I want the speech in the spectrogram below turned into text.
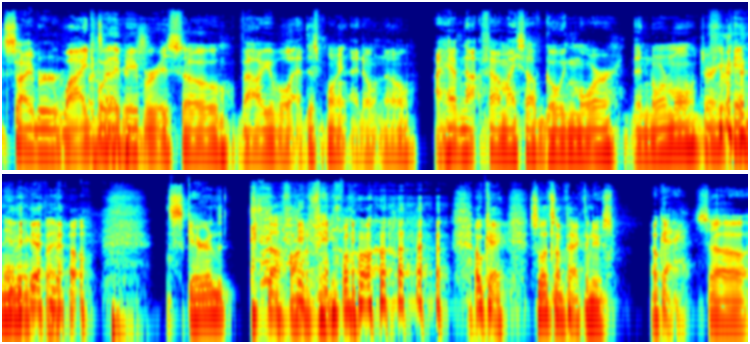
cyber. Why toilet paper is so valuable at this point, I don't know. I have not found myself going more than normal during a pandemic, yeah, but no. Scaring the stuff out of people. okay, so let's unpack the news. okay. So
